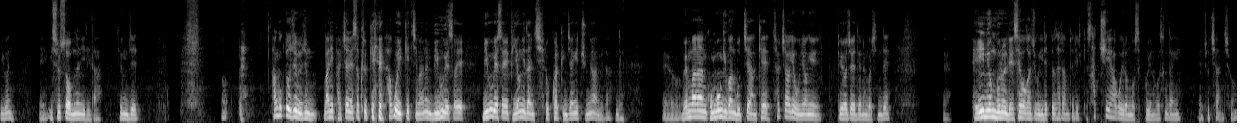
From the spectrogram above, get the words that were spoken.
이건 예, 있을 수 없는 일이다. 지금 이제 어, 한국도 좀 요즘 많이 발전해서 그렇게 하고 있겠지만은 미국에서의 미국에서의 비영리 단체 역할 굉장히 중요합니다. 근데 에, 웬만한 공공기관 못지않게 철저하게 운영이 되어져야 되는 것인데 예, 대의명분을 내세워 가지고 일했던 사람들이 이렇게 사취하고 이런 모습 보이는 거 상당히 예, 좋지 않죠.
